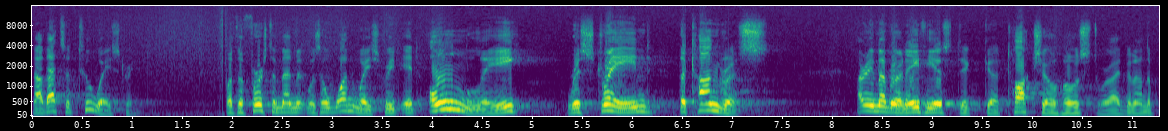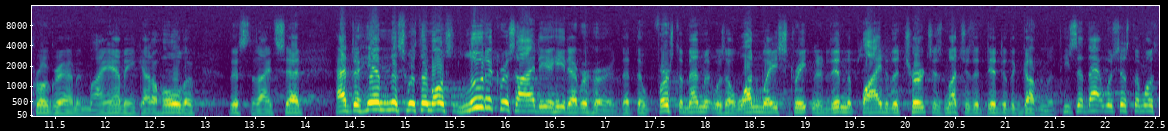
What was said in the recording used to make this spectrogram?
Now, that's a two way street. But the First Amendment was a one way street. It only restrained the Congress. I remember an atheistic uh, talk show host where I'd been on the program in Miami got a hold of this that I'd said, and to him this was the most ludicrous idea he'd ever heard that the First Amendment was a one way street and it didn't apply to the church as much as it did to the government. He said that was just the most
